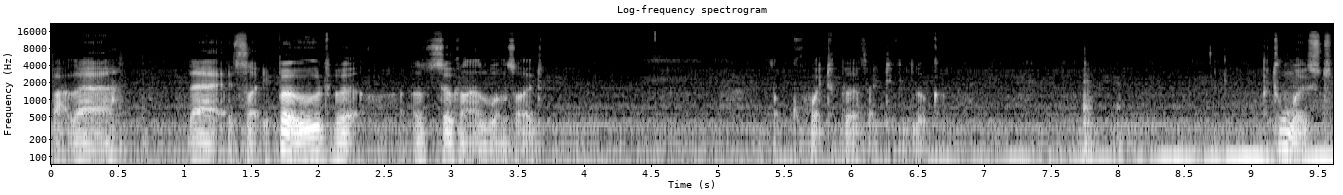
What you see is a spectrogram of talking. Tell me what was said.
back there. There, it's slightly bowed, but I still can't have one side. Not quite perfect if you look. Almost.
